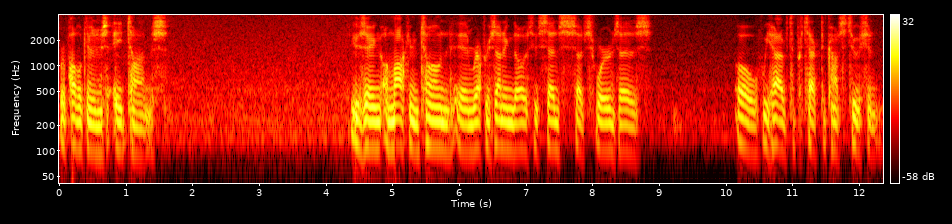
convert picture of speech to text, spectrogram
Republicans eight times. Using a mocking tone in representing those who said such words as, oh, we have to protect the Constitution.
